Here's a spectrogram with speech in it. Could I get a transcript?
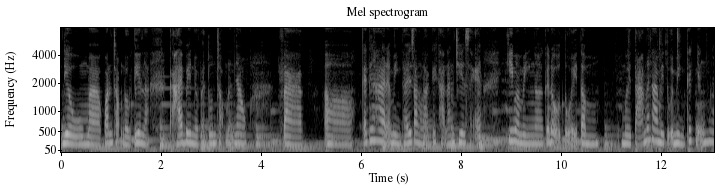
Điều mà quan trọng đầu tiên là cả hai bên đều phải tôn trọng lẫn nhau. Và uh, cái thứ hai là mình thấy rằng là cái khả năng chia sẻ khi mà mình uh, cái độ tuổi tầm 18 đến 20 tuổi mình thích những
